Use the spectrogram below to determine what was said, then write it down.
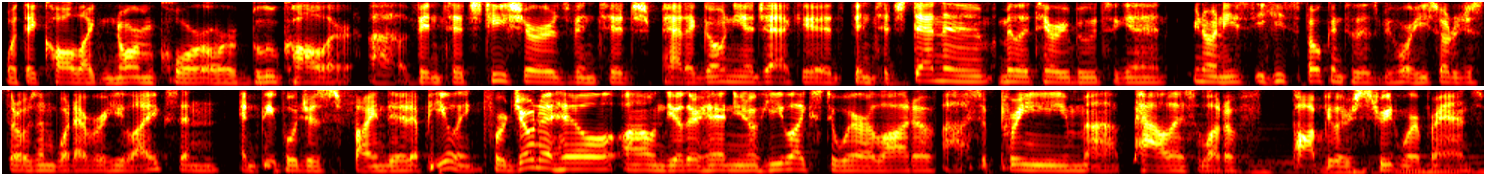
what they call like normcore or blue collar, uh, vintage t-shirts, vintage Patagonia jackets, vintage denim, military boots again. You know, and he's he's spoken to this before. He sort of just throws in whatever he likes, and and people just find it appealing. For Jonah Hill, uh, on the other hand, you know, he likes to wear a lot of uh, Supreme, uh, Palace, a lot of popular streetwear brands.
